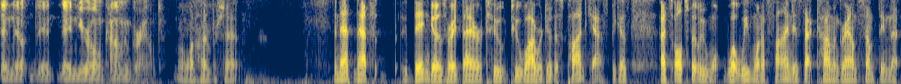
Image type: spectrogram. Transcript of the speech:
then they'll- then then you're on common ground. One hundred percent. And that that's then goes right there to to why we're doing this podcast because that's ultimately what we want to find is that common ground, something that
